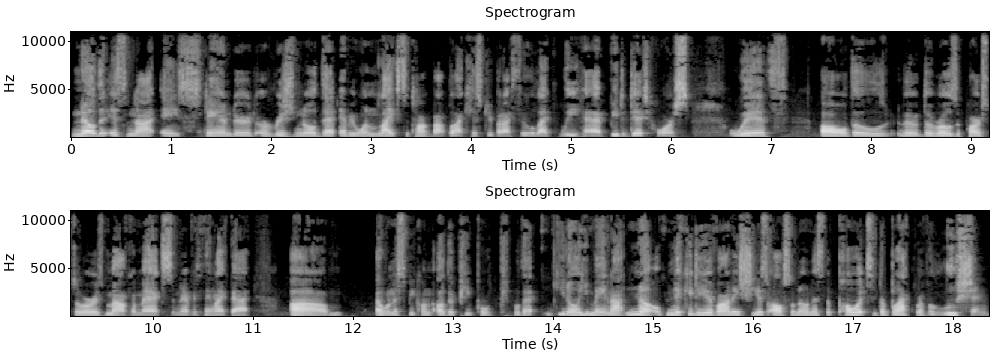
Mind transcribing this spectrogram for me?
know that it's not a standard original that everyone likes to talk about Black history, but I feel like we have beat a dead horse with all those the, the Rosa Parks stories, Malcolm X, and everything like that. Um, I want to speak on other people, people that you know you may not know. Nikki Giovanni, she is also known as the poet to the Black Revolution.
